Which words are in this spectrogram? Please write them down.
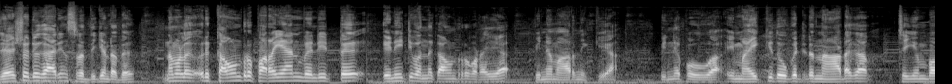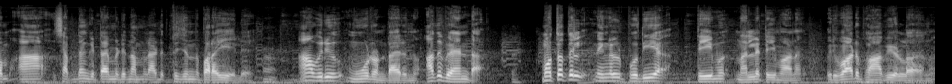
ജയേഷ് ഒരു കാര്യം ശ്രദ്ധിക്കേണ്ടത്. നമ്മൾ ഒരു കൗണ്ടർ പറയാൻ വേണ്ടിയിട്ട് എണീറ്റ് വന്ന് കൗണ്ടർ പറയുക പിന്നെ മാറി നിൽക്കുക പിന്നെ പോവുക. ഈ മൈക്ക് തൂക്കിട്ടിട്ട് നാടകം ചെയ്യുമ്പം ആ ശബ്ദം കിട്ടാൻ വേണ്ടി നമ്മൾ അടുത്ത് ചെന്ന് പറയുകയല്ലേ? ആ ഒരു മൂഡുണ്ടായിരുന്നു. അത് വേണ്ട. മൊത്തത്തിൽ നിങ്ങൾ പുതിയ ടീം നല്ല ടീമാണ്. ഒരുപാട് ഭാവിയുള്ളതാണ്.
